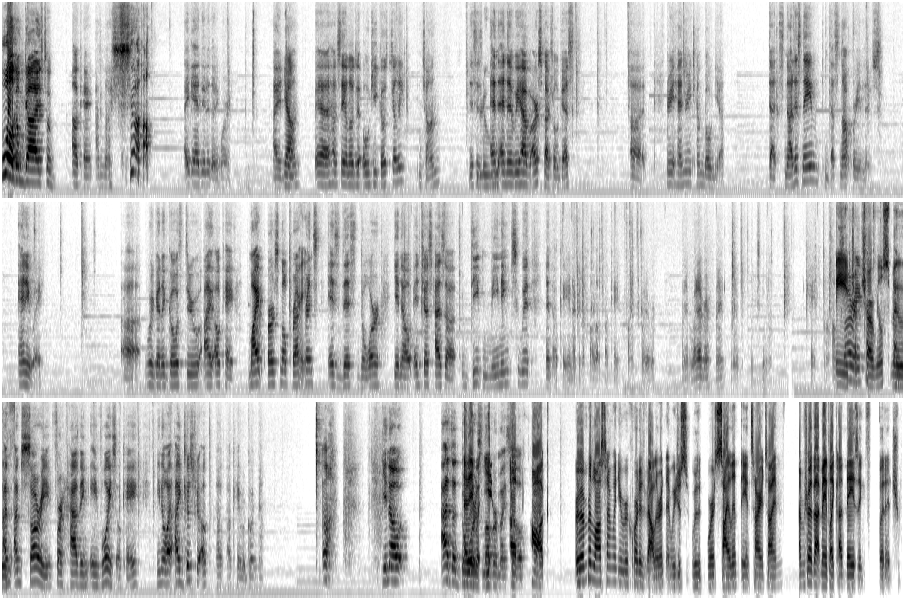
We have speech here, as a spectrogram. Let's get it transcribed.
Welcome, guys, to. Okay, I'm not. I can't do this anymore. Hi, Yeah. John. Uh, how say hello to OG Ghost Jelly, John. This is Hello. and and then we have our special guest, uh, Henry Henry Cambodia. That's not his name. and That's not where he lives. Anyway, uh, we're gonna go through. I okay. My personal preference is this door. You know, it just has a deep meaning to it. And okay, you're not gonna follow. Okay, fine, whatever, Whatever, whatever. Fine, whatever. I'm just gonna. Okay, I- I'm Me, sorry. Char, real I'm, smooth. I'm, I'm sorry for having a voice. Okay, you know I, I just oh, oh, okay we're going now. Ugh. You know, as a Doors Anyway, yeah, lover myself, Um, talk. Remember last time when you recorded Valorant and we just w- were silent the entire time? I'm sure that made like amazing footage.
